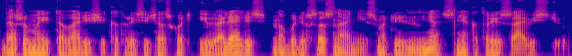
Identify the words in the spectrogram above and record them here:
Даже мои товарищи, которые сейчас хоть и валялись, но были в сознании, смотрели на меня с некоторой завистью.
